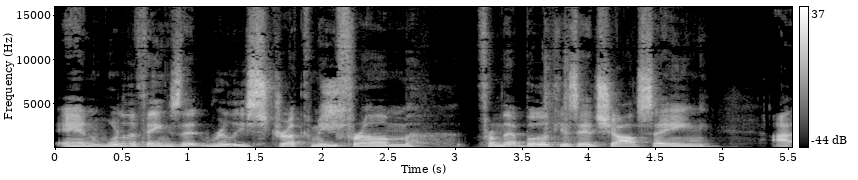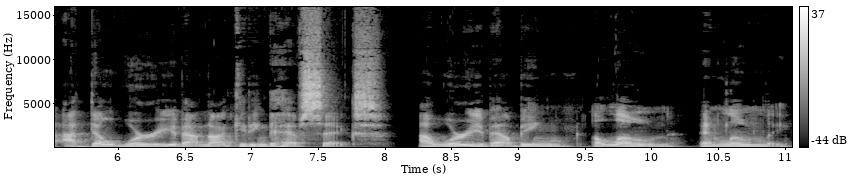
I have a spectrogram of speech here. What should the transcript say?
And one of the things that really struck me from from that book is Ed Shaw saying, I, I don't worry about not getting to have sex. I worry about being alone and lonely.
